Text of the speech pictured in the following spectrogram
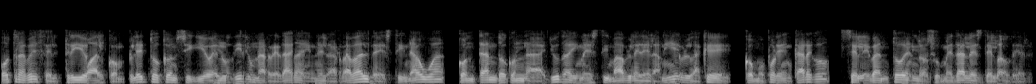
Otra vez el trío al completo consiguió eludir una redada en el arrabal de Estinagua, contando con la ayuda inestimable de la niebla que, como por encargo, se levantó en los humedales de Loder.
